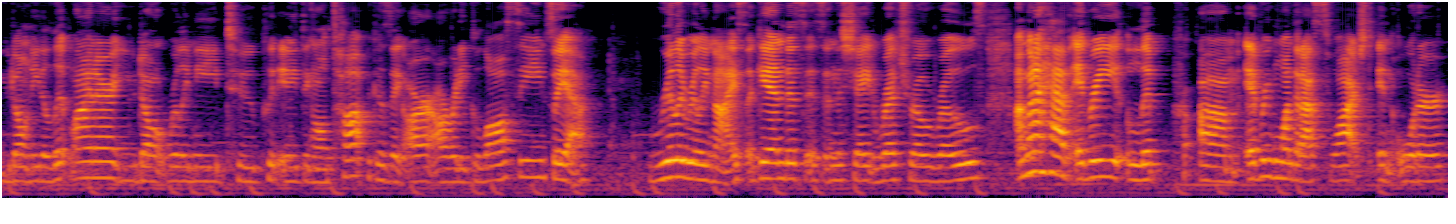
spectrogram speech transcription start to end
You don't need a lip liner. You don't really need to put anything on top because they are already glossy. So yeah, really, really nice. Again, this is in the shade Retro Rose. I'm gonna have every lip, um, every one that I swatched in order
